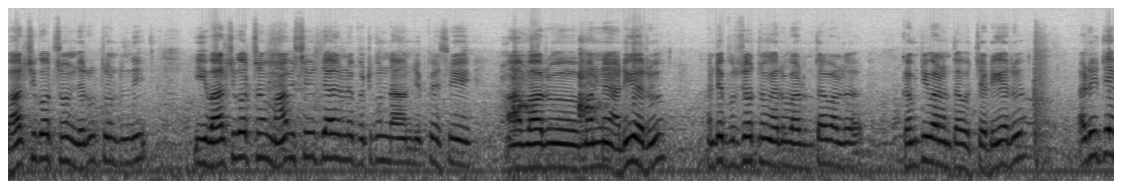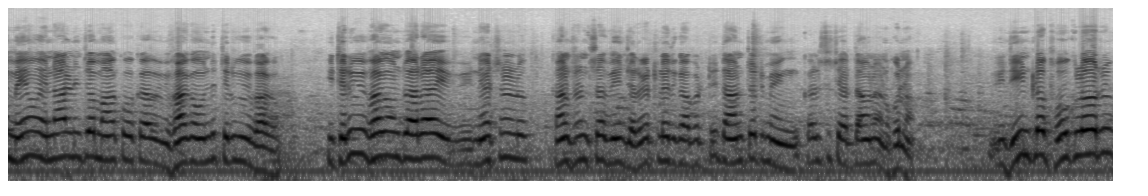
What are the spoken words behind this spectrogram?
వార్షికోత్సవం జరుగుతుంటుంది ఈ వార్షికోత్సవం మా విశ్వవిద్యాలయంలో పెట్టుకుందామని చెప్పేసి వారు మొన్న అడిగారు. అంటే పురుషోత్తం గారు వాళ్ళంతా వాళ్ళ కమిటీ వాళ్ళంతా వచ్చి అడిగారు. అడిగితే మేము ఎన్నాళ్ళ నుంచో మాకు ఒక విభాగం ఉంది తెలుగు విభాగం. ఈ తెలుగు విభాగం ద్వారా నేషనల్ కాన్ఫరెన్స్ అవి ఏం జరగట్లేదు కాబట్టి దాంతో మేము కలిసి చేద్దామని అనుకున్నాం. దీంట్లో ఫోక్లోర్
